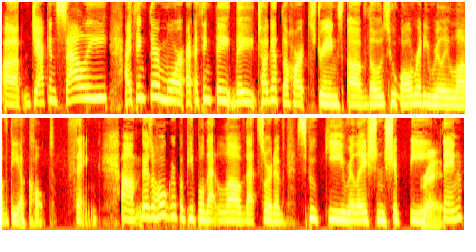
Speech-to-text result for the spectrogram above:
Uh, Jack and Sally, I think they're more. I think they they tug at the heartstrings of those who already really love the occult thing. Um, there's a whole group of people that love that sort of spooky relationship-y Right. thing.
